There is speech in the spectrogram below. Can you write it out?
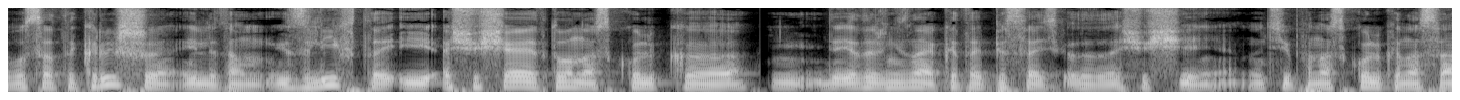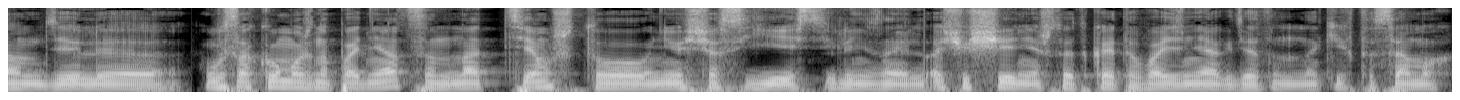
высоты крыши или там из лифта и ощущает то, насколько... Я даже не знаю, как это описать, это ощущение. Ну, типа, насколько на самом деле высоко можно подняться над тем, что у нее сейчас есть, или, не знаю, ощущение, что это какая-то возня где-то на каких-то самых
